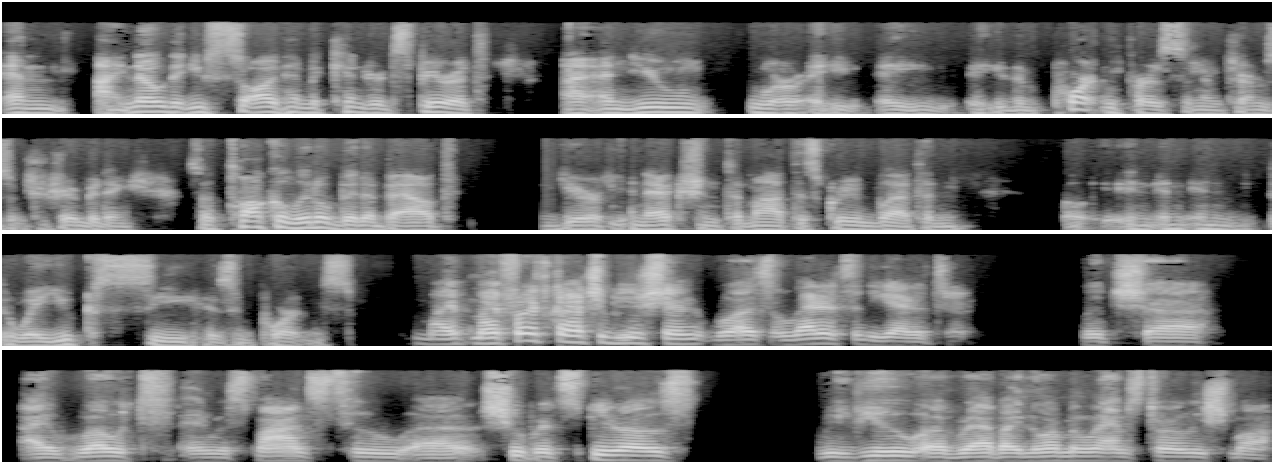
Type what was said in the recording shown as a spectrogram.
And I know that you saw in him a kindred spirit uh, and you were a, a, an important person in terms of contributing. So talk a little bit about your connection to Matis Greenblatt and uh, in, in, in, the way you see his importance? My, my first contribution was a letter to the editor, which uh, I wrote in response to uh, Shubert Spero's review of Rabbi Norman Lamm's Torah Lishma.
